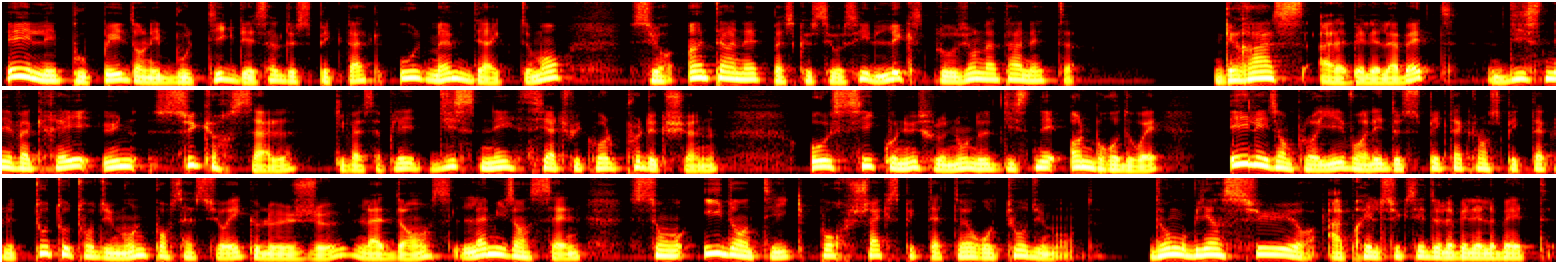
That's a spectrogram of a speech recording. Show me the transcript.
et les poupées dans les boutiques des salles de spectacle ou même directement sur Internet parce que c'est aussi l'explosion d'Internet. Grâce à La Belle et la Bête, Disney va créer une succursale qui va s'appeler Disney Theatrical Production, aussi connu sous le nom de Disney on Broadway, et les employés vont aller de spectacle en spectacle tout autour du monde pour s'assurer que le jeu, la danse, la mise en scène sont identiques pour chaque spectateur autour du monde. Donc bien sûr, après le succès de La Belle et la Bête,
